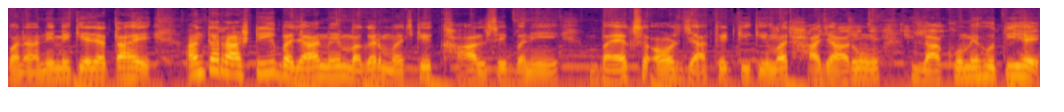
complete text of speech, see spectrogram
बनाने में किया जाता है। अंतर्राष्ट्रीय बाज़ार में मगरमच्छ के खाल से बने बैग्स और जैकेट की कीमत हज़ारों लाखों में होती है।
